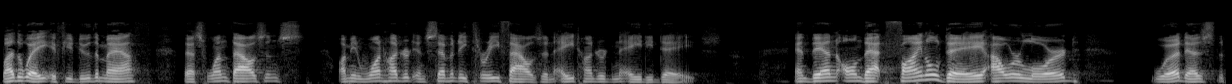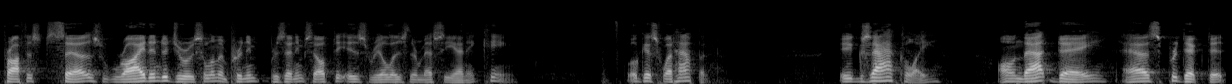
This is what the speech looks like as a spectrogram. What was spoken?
By the way, if you do the math, that's 1,000, I mean 173,880 days. And then on that final day, our Lord would, as the prophet says, ride into Jerusalem and present himself to Israel as their messianic king. Well, guess what happened? Exactly on that day, as predicted,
